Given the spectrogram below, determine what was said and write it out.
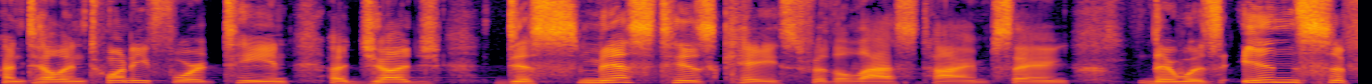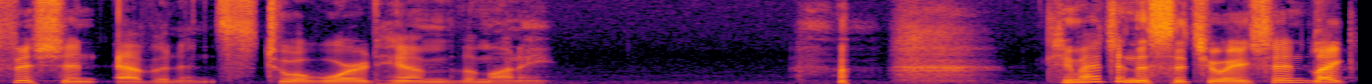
until in 2014, a judge dismissed his case for the last time, saying there was insufficient evidence to award him the money. Can you imagine this situation? Like,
